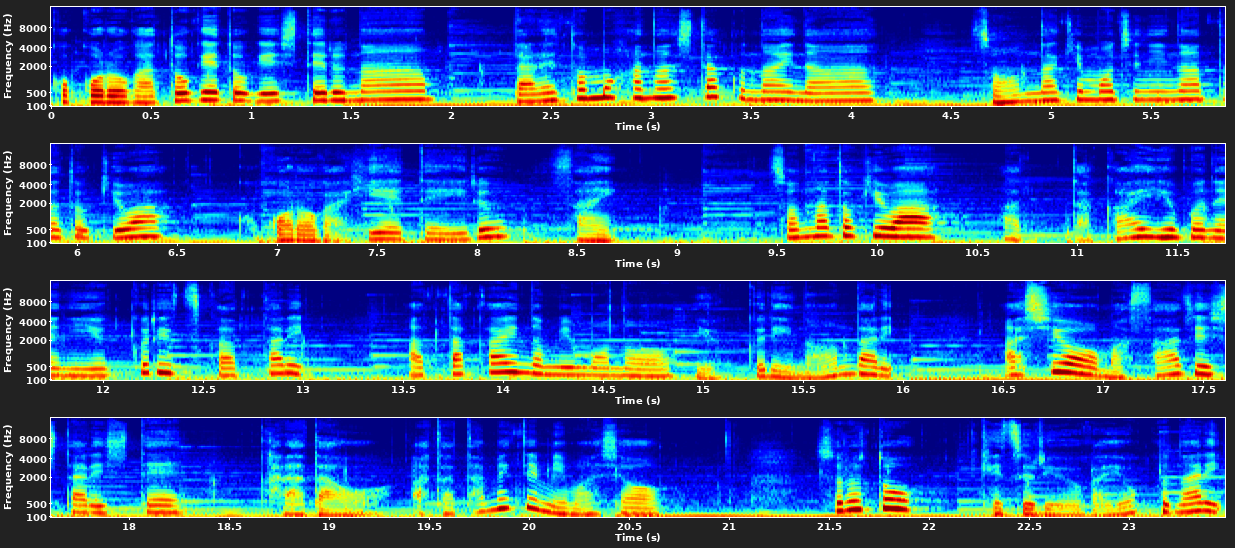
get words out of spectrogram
心がトゲトゲしてるな誰とも話したくないなそんな気持ちになった時は心が冷えているサイン。そんな時はあったかい湯船にゆっくり浸かったりあったかい飲み物をゆっくり飲んだり足をマッサージしたりして体を温めてみましょう。すると血流が良くなり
